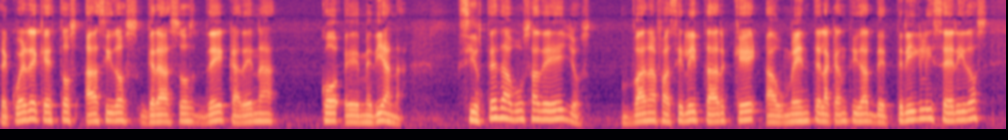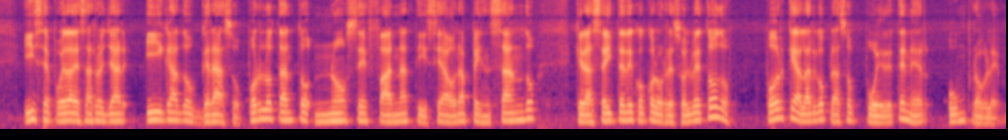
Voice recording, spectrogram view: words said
Recuerde que estos ácidos grasos de cadena eh, mediana si usted abusa de ellos, van a facilitar que aumente la cantidad de triglicéridos y se pueda desarrollar hígado graso. Por lo tanto, no se fanatice ahora pensando que el aceite de coco lo resuelve todo, porque a largo plazo puede tener un problema.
